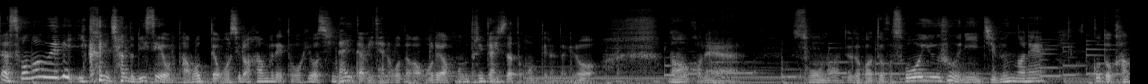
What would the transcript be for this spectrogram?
からその上でいかにちゃんと理性を保って面白半分で投票しないかみたいなことが俺は本当に大事だと思ってるんだけどなんかねそうなんだよ。だからだからそういうふうに自分がねことを考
